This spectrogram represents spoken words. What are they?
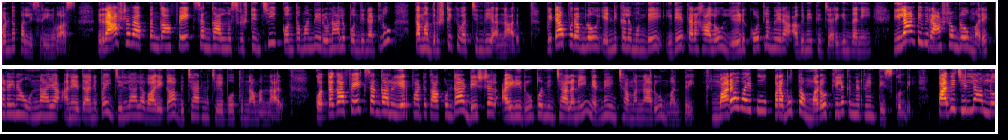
కొండపల్లి శ్రీనివాస్. రాష్ట్ర వ్యాప్తంగా ఫేక్ సంఘాలను సృష్టించి కొంతమంది రుణాలు పొందినట్లు తమ దృష్టికి వచ్చింది అన్నారు. పిఠాపురంలో ఎన్నికల ముందే ఇదే తరహాలో ఏడు కోట్ల మేర అవినీతి జరిగిందని ఇలాంటివి రాష్ట్రంలో మరెక్కడైనా ఉన్నాయా అనే దానిపై జిల్లాల వారీగా విచారణ చేయబోతున్నామన్నారు. కొత్తగా ఫేక్ సంఘాలు ఏర్పాటు కాకుండా డిజిటల్ ఐడి రూపొందించాలని నిర్ణయించామన్నారు మంత్రి. మరోవైపు ప్రభుత్వం మరో కీలక నిర్ణయం తీసుకుంది. పది జిల్లాల్లో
